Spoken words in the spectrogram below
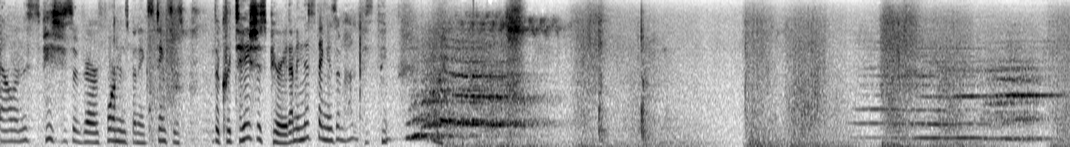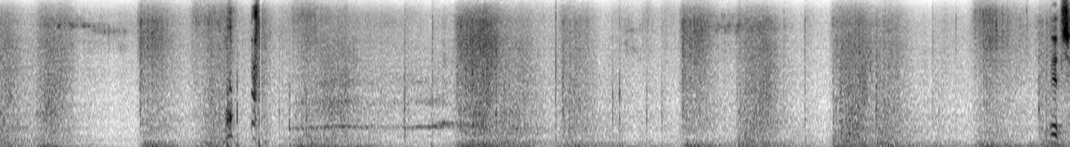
Alan, this species of Variformin's been extinct since the Cretaceous period. I mean, this thing is a this thing. It's.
